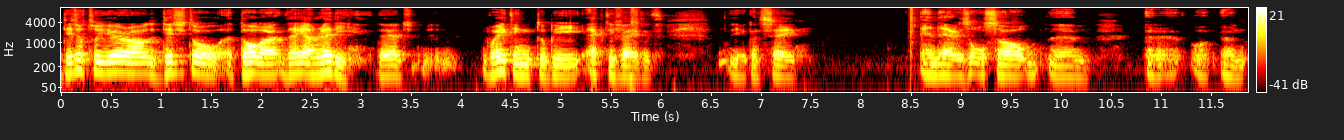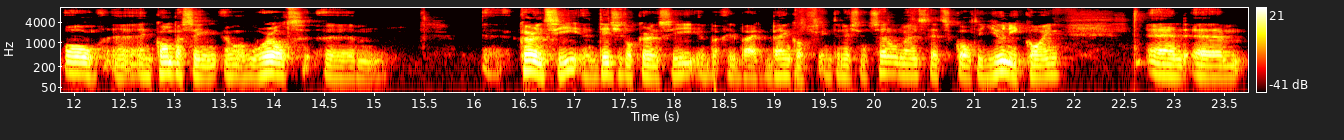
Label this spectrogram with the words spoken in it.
digital euro, the digital dollar. They are ready. They are waiting to be activated. You can say, and there is also um, uh, an all-encompassing uh, world. Um, uh, currency, a digital currency by the Bank of International Settlements that's called the Unicoin. And um,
